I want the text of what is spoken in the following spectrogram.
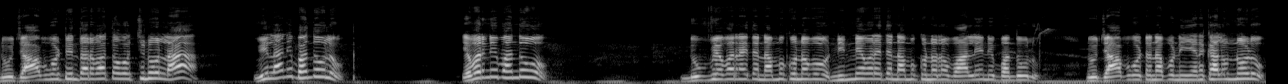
నువ్వు జాబ్ కొట్టిన తర్వాత వచ్చిన వాళ్ళ వీళ్ళని బంధువులు? ఎవరిని బంధువు? నువ్వెవరినైతే నమ్ముకున్నావో నిన్నెవరైతే నమ్ముకున్నారో వాళ్ళే నీ బంధువులు. నువ్వు జాబ్ కొట్టినప్పుడు నీ వెనకాల ఉన్నాడు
